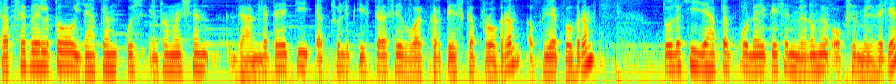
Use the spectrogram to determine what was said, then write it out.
सबसे पहले तो यहाँ पे हम कुछ इन्फॉर्मेशन जान लेते हैं कि एक्चुअली किस तरह से वर्क करते हैं इसका प्रोग्राम अफिलिएट प्रोग्राम तो देखिए यहाँ पे आपको नेविगेशन मेनू में ऑप्शन मिल जाएगा।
